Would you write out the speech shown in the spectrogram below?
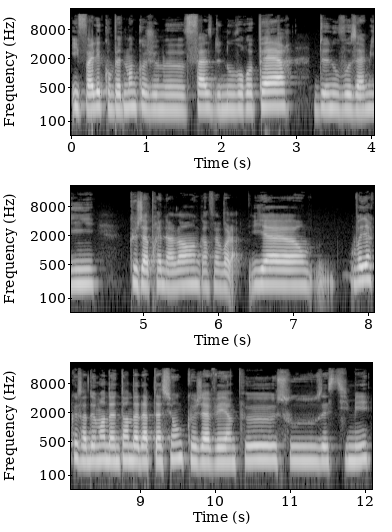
il fallait complètement que je me fasse de nouveaux repères, de nouveaux amis, que j'apprenne la langue, enfin voilà. Il y a on va dire que ça demande un temps d'adaptation que j'avais un peu sous-estimé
